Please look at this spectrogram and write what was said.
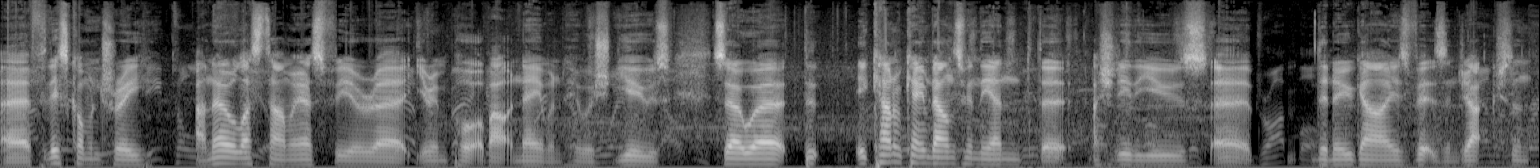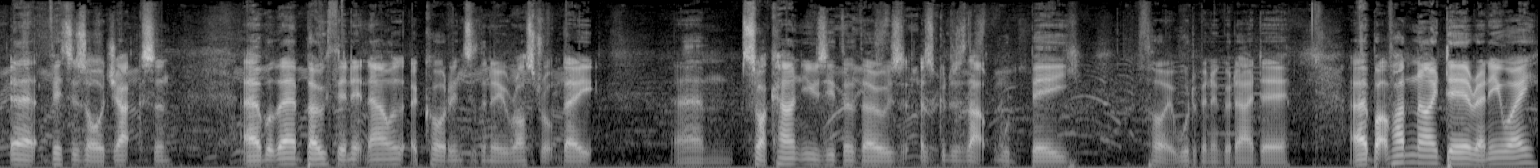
uh, for this commentary. I know last time I asked for your uh, your input about a name and who I should use. So uh, it kind of came down to in the end that I should either use the new guys, Vitters and Jackson, Vitters or Jackson. but they're both in it now according to the new roster update. Um, so I can't use either of those, as good as that would be. I thought it would have been a good idea. Uh, but I've had an idea anyway.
